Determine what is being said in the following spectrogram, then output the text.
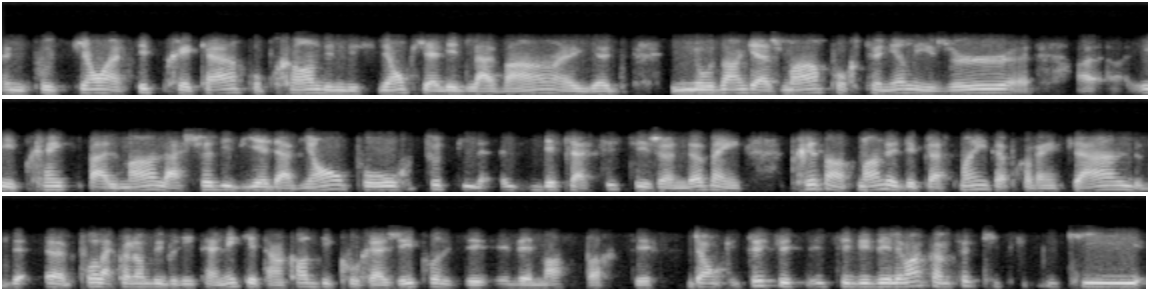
une position assez précaire pour prendre une décision puis aller de l'avant. Il y a nos engagements pour tenir les jeux euh, et principalement l'achat des billets d'avion pour tout déplacer ces jeunes-là. Ben, présentement, le déplacement interprovincial euh, pour la Colombie-Britannique est encore découragé pour les événements sportifs. Donc, c'est des éléments comme ça qui, qui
